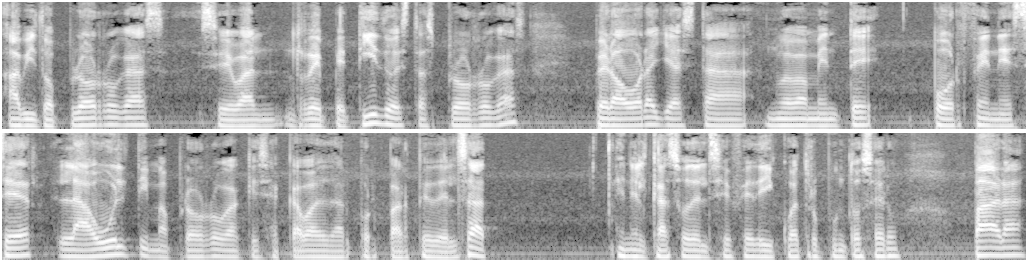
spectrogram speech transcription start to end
Ha habido prórrogas, se van repetido estas prórrogas, pero ahora ya está nuevamente por fenecer la última prórroga que se acaba de dar por parte del SAT, en el caso del CFDI 4.0, para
